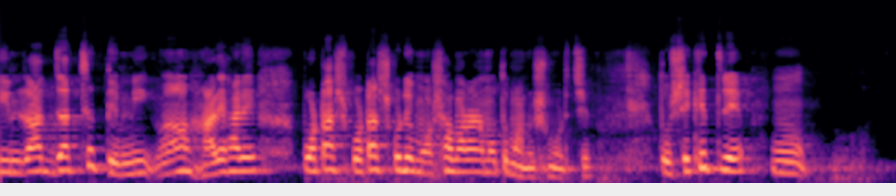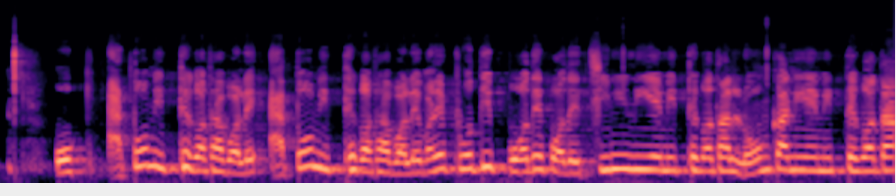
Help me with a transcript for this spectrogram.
দিন রাত যাচ্ছে, তেমনি হাড়ে হাড়ে পটাশ পটাশ করে মশা মারার মতো মানুষ মরছে। তো সেক্ষেত্রে ও এত মিথ্যে কথা বলে, এত মিথ্যে কথা বলে মানে প্রতি পদে পদে চিনি নিয়ে মিথ্যে কথা, লঙ্কা নিয়ে মিথ্যে কথা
